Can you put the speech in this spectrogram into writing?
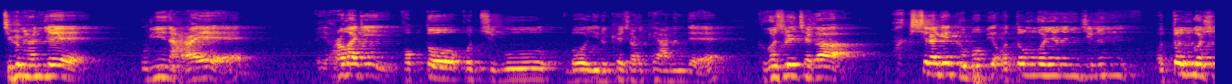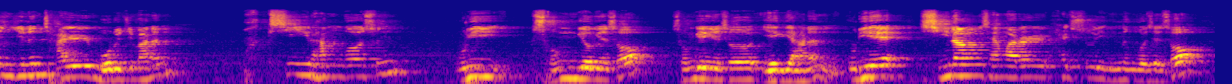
지금 현재 우리나라에 여러 가지 법도 고치고 뭐 이렇게 저렇게 하는데 그것을 제가 확실하게 그 법이 어떤 거냐는지는 어떤 것인지는 잘 모르지만은 확실한 것은 우리 성경에서 성경에서 얘기하는 우리의 신앙 생활을 할 수 있는 것에서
